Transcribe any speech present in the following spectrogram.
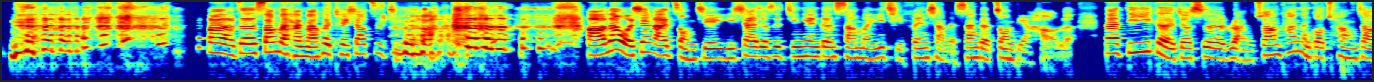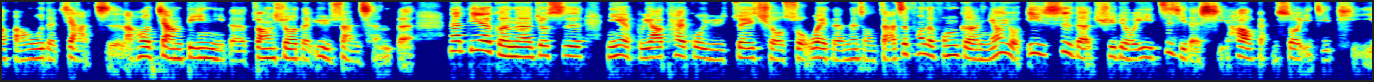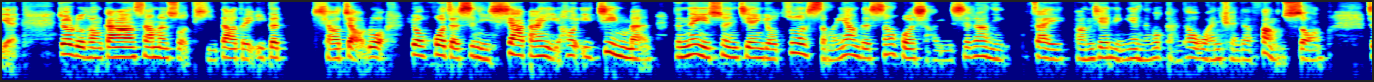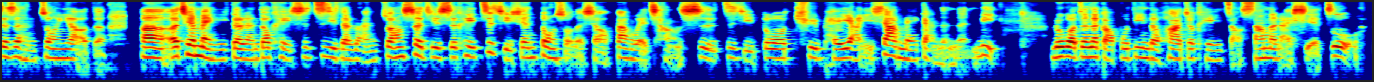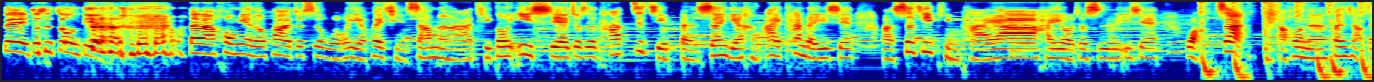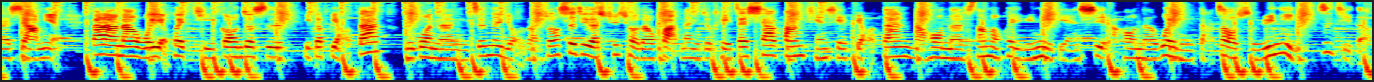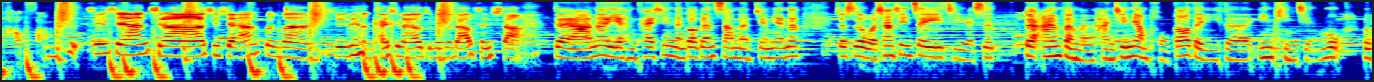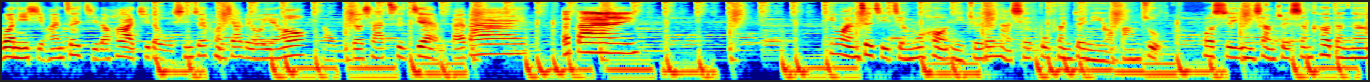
啊，这 Summer 还蛮会推销自己的。好，那我先来总结一下，就是今天跟 Summer 一起分享的三个重点好了。那第一个就是软装，它能够创造房屋的价值，然后降低你的装修的预算成本。那第二个呢，就是你也不要太过于追求所谓的那种杂志风的风格，你要有意识的去留意自己的喜好、感受以及体验。就如同刚刚 Summer 所提到的一个。小角落，又或者是你下班以后一进门的那一瞬间，有做什么样的生活小仪式，让你在房间里面能够感到完全的放松，这是很重要的。呃，而且每一个人都可以是自己的软装设计师，可以自己先动手的小范围尝试，自己多去培养一下美感的能力。如果真的搞不定的话，就可以找 Summer 来协助。对，这是重点。当然，后面的话就是我也会请 Summer 啊，提供一些就是他自己本身也很爱看的一些啊、呃、设计品牌啊，还有就是一些网站，然后呢分享在下面。当然呢，我也会提供就是一个表单。如果呢你真的有软装设计的需求的话，那你就可以在下方填写表单，然后呢 Summer 会与你联系，然后呢为你打造属于你。自己的好房子，谢谢安琪拉，谢谢安粉们，今天很开心来到这边跟大家分享。对啊，那也很开心能够跟 Summer 见面。那就是我相信这一集也是对安粉们含金量颇高的一个音频节目。如果你喜欢这集的话，记得五星追捧加留言哦。那我们就下次见，拜拜，拜拜。听完这集节目后，你觉得哪些部分对你有帮助，或是印象最深刻的呢？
